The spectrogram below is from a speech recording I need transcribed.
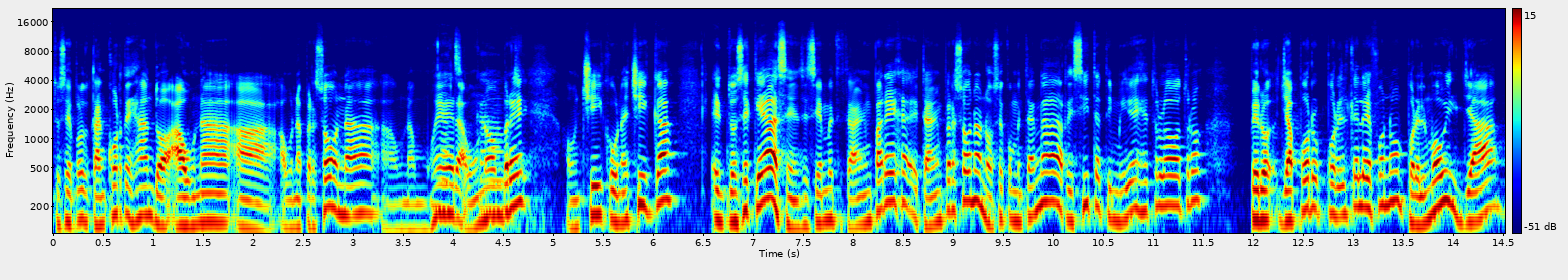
Entonces, están cortejando a una, a, una persona, a una mujer, a un hombre, a un chico, una chica. Entonces, ¿qué hacen? Sencillamente están en pareja, están en persona, no se comentan nada, risita, timidez, esto, lo otro, pero ya por, por el teléfono, por el móvil, ya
